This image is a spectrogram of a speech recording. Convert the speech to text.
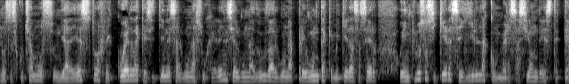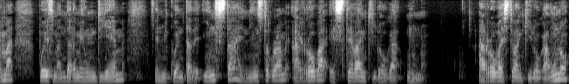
nos escuchamos un día de esto. Recuerda que si tienes alguna sugerencia, alguna duda, alguna pregunta que me quieras hacer o incluso si quieres seguir la conversación de este tema, puedes mandarme un DM en mi cuenta de Insta, en Instagram, arroba Esteban Quiroga 1 arroba Esteban Quiroga 1.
